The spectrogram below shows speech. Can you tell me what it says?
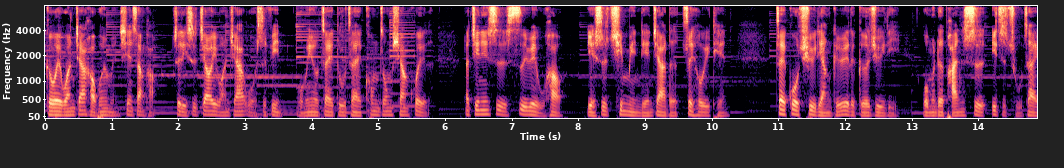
各位玩家好朋友们，线上好，这里是交易玩家，我是 Fin，我们又再度在空中相会了。那今天是四月五号，也是清明年假的最后一天。在过去两个月的格局里，我们的盘势一直处在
